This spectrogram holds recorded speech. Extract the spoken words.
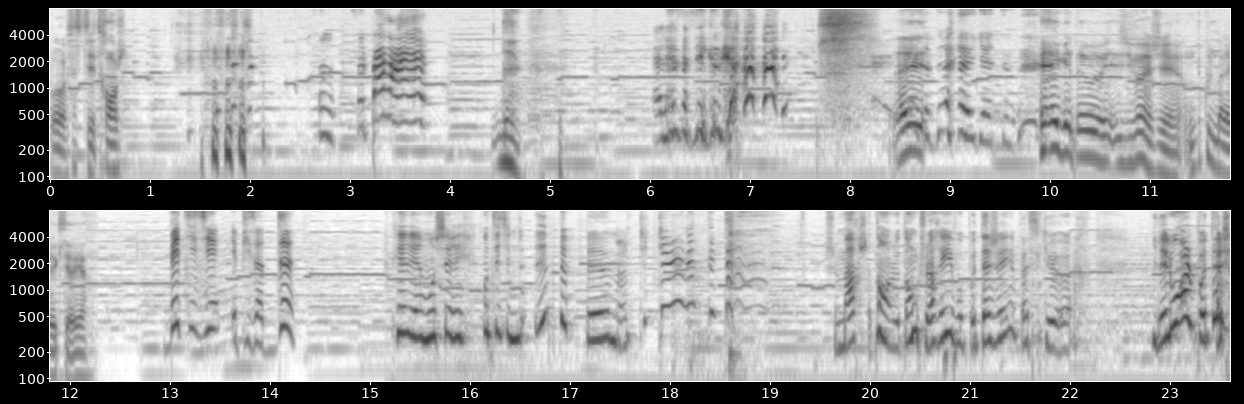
Bon, ça c'était étrange. C'est pas vrai là, ça fait coco hey, Gâteau. hey, gâteau, je vois, j'ai beaucoup de mal avec les rires. Bêtisier, épisode 2 Très bien, mon chéri. Continue. Je marche. Attends, le temps que j'arrive au potager, parce que... Il est loin, le potager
